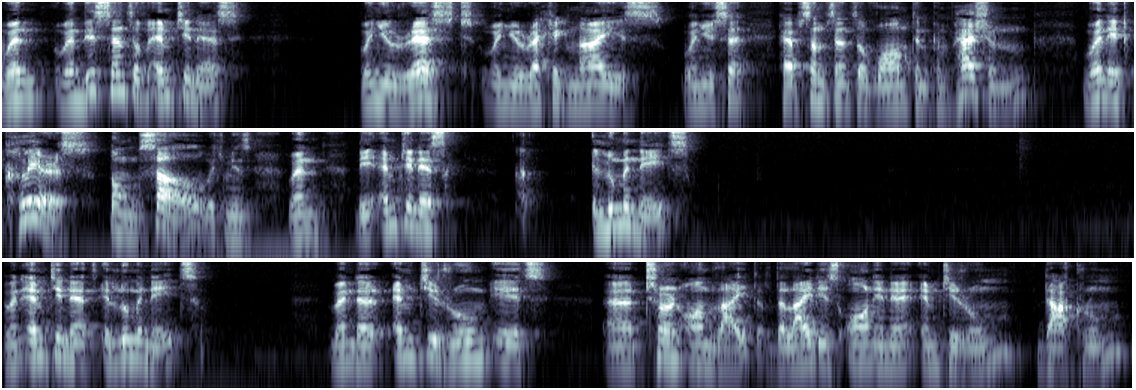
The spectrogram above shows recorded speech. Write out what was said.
when when this sense of emptiness, when you rest, when you recognize, when you have some sense of warmth and compassion, when it clears tong sal, which means when the emptiness illuminates, when emptiness illuminates, when the empty room is uh, turned on light, the light is on in an empty room, dark room.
